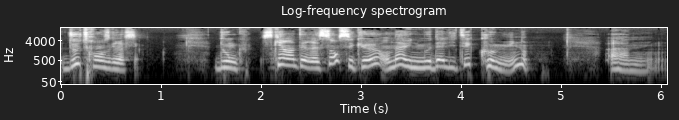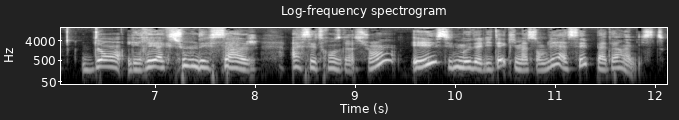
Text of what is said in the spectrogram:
de transgresser. Donc, ce qui est intéressant, c'est que on a une modalité commune euh, dans les réactions des sages à ces transgressions, et c'est une modalité qui m'a semblé assez paternaliste.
